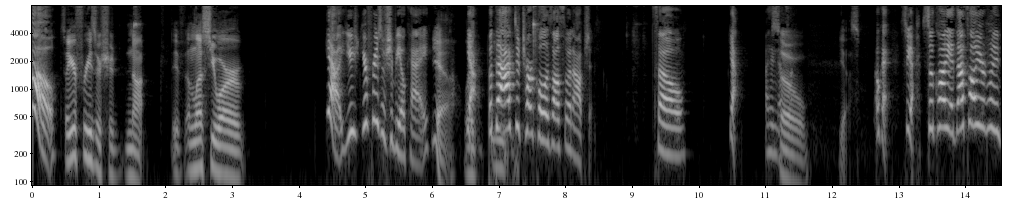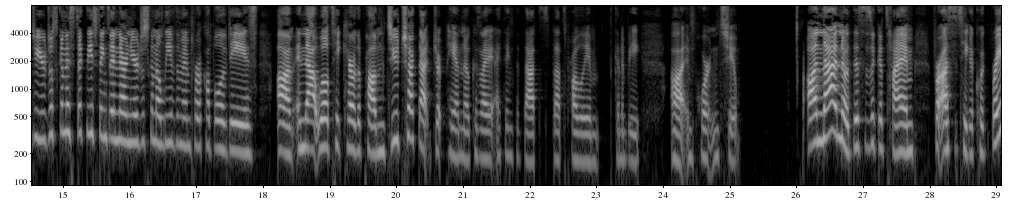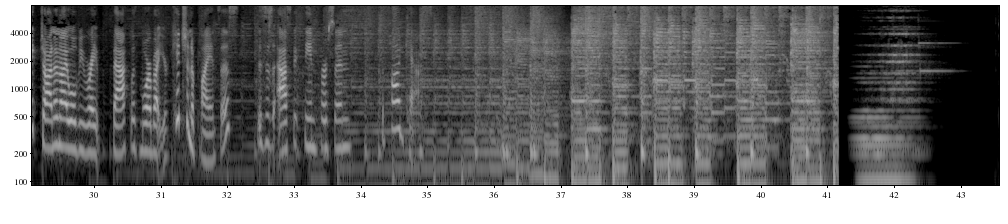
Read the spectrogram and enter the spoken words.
Oh, So your freezer should not, if unless you are, yeah. You your freezer should be okay. yeah, yeah, like, but the active charcoal is also an option. So, yeah, I think that's So, yes. Okay. So yeah. So Claudia, that's all you're going to do. You're just going to stick these things in there, and you're just going to leave them in for a couple of days, um, and that will take care of the problem. Do check that drip pan though, because I, I think that that's that's probably going to be uh, important too. On that note, this is a good time for us to take a quick break. John and I will be right back with more about your kitchen appliances. This is Ask a Clean Person, the podcast.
